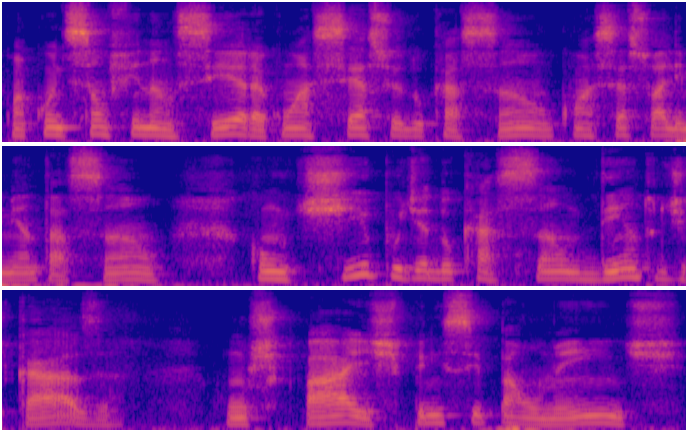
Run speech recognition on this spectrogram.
com a condição financeira, com acesso à educação, com acesso à alimentação, com um tipo de educação dentro de casa, com os pais principalmente,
